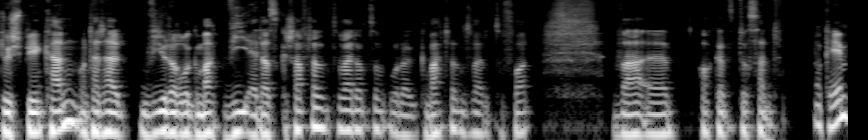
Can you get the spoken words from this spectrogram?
durchspielen kann und hat halt ein Video darüber gemacht, wie er das geschafft hat und so weiter und so oder gemacht hat und so weiter und so fort. War äh, auch ganz interessant. Okay,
